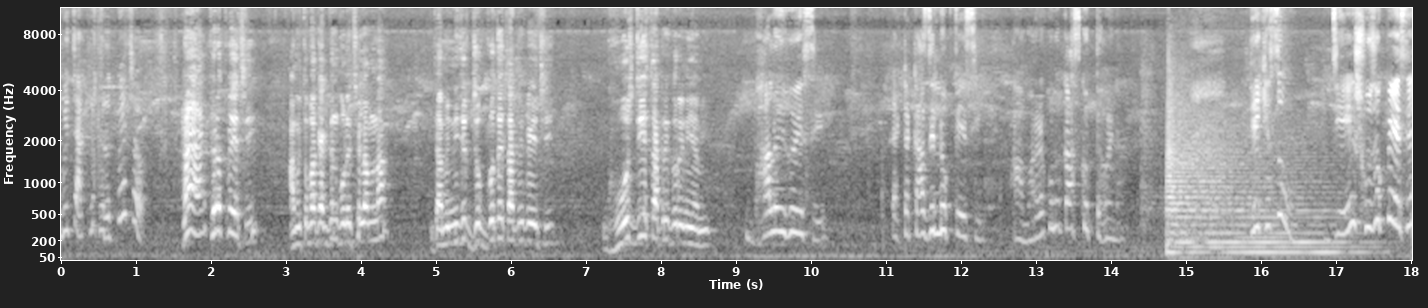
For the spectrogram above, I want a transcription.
তুমি চাকরি ফেরত পেয়েছ? হ্যাঁ ফেরত পেয়েছি। আমি তোমাকে একদিন বলেছিলাম না যে আমি নিজের যোগ্যতায় চাকরি পেয়েছি। ঘোষ দিয়ে চাকরি করে করিনি আমি। ভালোই হয়েছে। একটা কাজের লোক পেয়েছি। আমার আর কোনো কাজ করতে হয় না। দেখেছ? যে সুযোগ পেয়েছে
